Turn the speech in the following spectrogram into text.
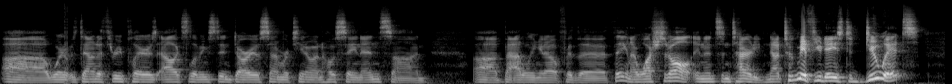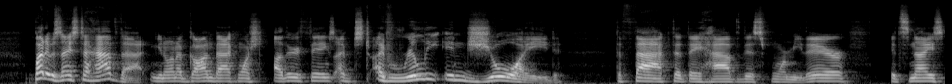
uh, when it was down to three players: Alex Livingston, Dario Sammartino, and Hossein Ensan, uh, battling it out for the thing. And I watched it all in its entirety. Now it took me a few days to do it. But it was nice to have that, you know, and I've gone back and watched other things. I've just, I've really enjoyed the fact that they have this for me there. It's nice.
